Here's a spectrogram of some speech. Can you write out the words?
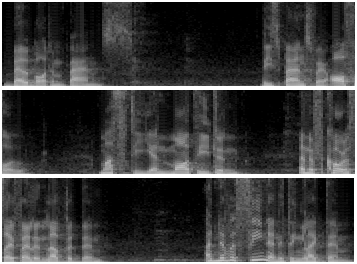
bell bottom pants. These pants were awful, musty, and moth eaten, and of course I fell in love with them. I'd never seen anything like them.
